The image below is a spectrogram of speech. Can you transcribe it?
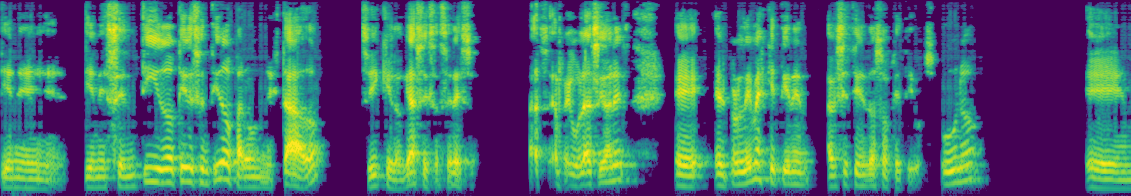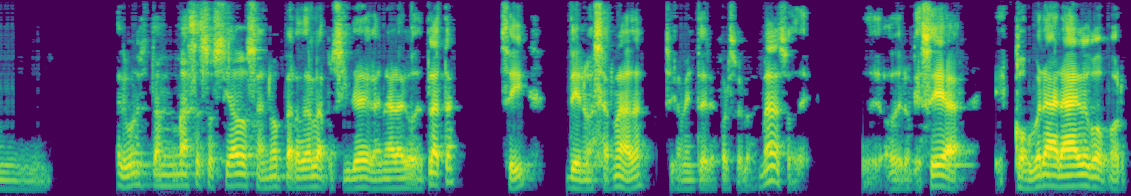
tiene, tiene sentido. Tiene sentido para un Estado, ¿sí? que lo que hace es hacer eso, hacer regulaciones. Eh, el problema es que tienen, a veces tienen dos objetivos. Uno, em, algunos están más asociados a no perder la posibilidad de ganar algo de plata, ¿sí? De no hacer nada, básicamente del esfuerzo de los demás o de, o de, lo que sea, cobrar algo por,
